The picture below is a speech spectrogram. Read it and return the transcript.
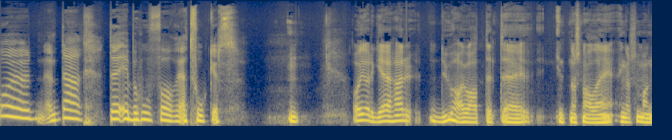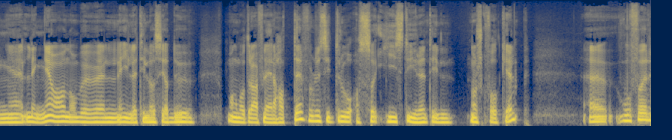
og der det er behov for et fokus. Og Jørge, her, du har jo hatt et uh, internasjonale engasjement lenge, og nå bør vel ille til å si at du på mange måter har flere hatter, for du sitter jo også i styret til Norsk Folkehjelp. Uh, hvorfor,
